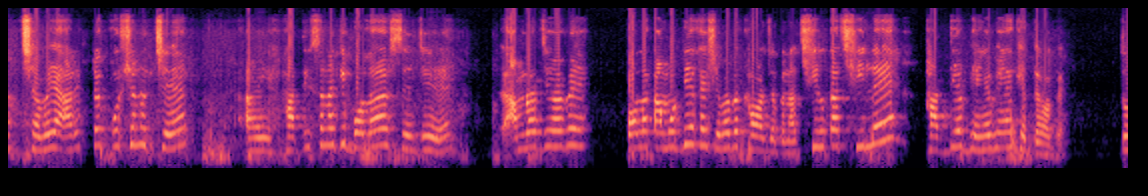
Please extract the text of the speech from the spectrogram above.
আচ্ছা ভাই আরেকটা কোশ্চেন হচ্ছে হাদিসে নাকি বলা আছে যে, আমরা যেভাবে কলা কামড় দিয়ে খাই, সেভাবে খাওয়া যাবে না। ছিলকা ছিলে, হাত দিয়ে ভেঙে ভেঙে খেতে হবে। তো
